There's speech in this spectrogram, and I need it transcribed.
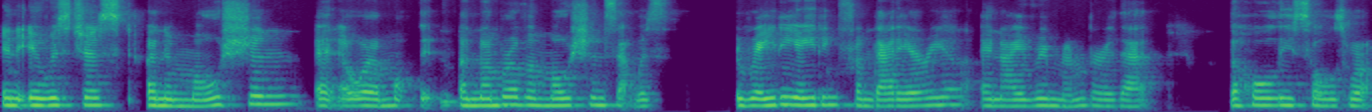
and it was just an emotion or a, a number of emotions that was radiating from that area. And I remember that the holy souls were,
